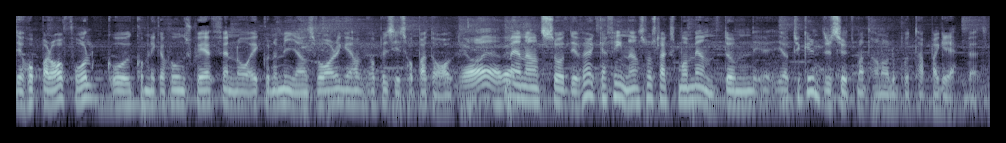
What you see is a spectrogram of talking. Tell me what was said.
det, hoppar av folk och kommunikationschefen och ekonomiansvariga har, har precis hoppat av. Ja. Men alltså det verkar finnas någon slags momentum. Jag tycker inte det ser ut som att han håller på att tappa greppet.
